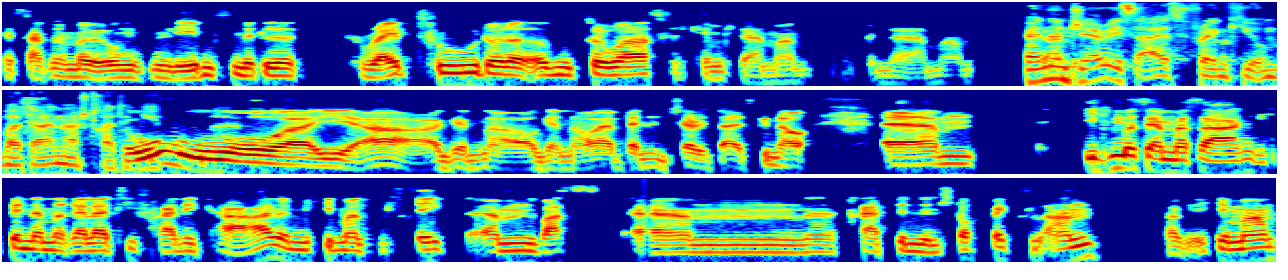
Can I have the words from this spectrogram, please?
jetzt sagen wir mal irgendein Lebensmittel, Grapefruit oder irgend sowas. Ich kenne mich da immer, ich bin da immer. Ben Jerry's Eis, Frankie, um bei deiner Strategie. Oh, ja, genau, genau, Ben Jerry's Eis, genau. Ähm, ich muss ja mal sagen, ich bin da mal relativ radikal. Wenn mich jemand fragt, ähm, was ähm, treibt denn den Stoffwechsel an, sage ich immer,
